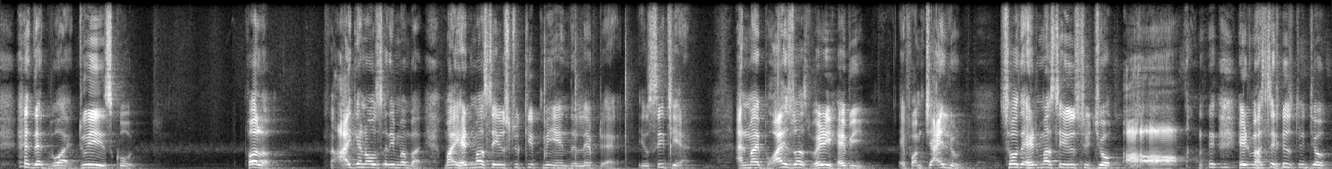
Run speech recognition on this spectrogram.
that boy to his school. Follow? I can also remember, my headmaster used to keep me in the left hand. You sit here. And my voice was very heavy from childhood. So the headmaster used to joke. Oh! headmaster used to joke.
